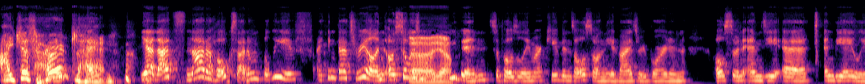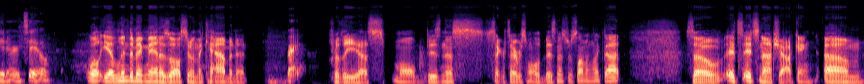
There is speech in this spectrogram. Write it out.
I just heard that. Yeah, that's not a hoax. I don't believe. I think that's real. And oh, so is Uh, Mark yeah. Cuban. Supposedly, Mark Cuban's also on the advisory board and also an MD, uh, NBA leader too. Well, yeah, Linda McMahon is also in the cabinet. Right. For the uh, small business secretary of small business or something like that. So it's it's not shocking. Um,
